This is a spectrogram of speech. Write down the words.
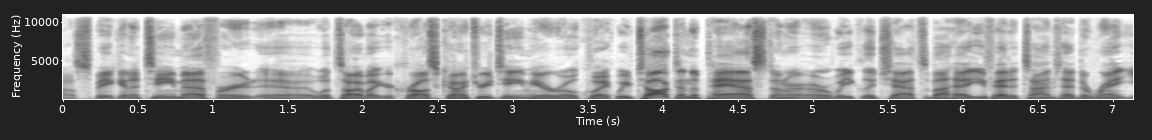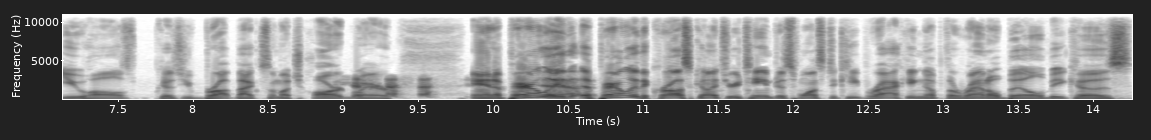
Uh, speaking of team effort, uh, we'll talk about your cross country team here real quick. We've talked in the past on our, our, weekly chats about how you've had at times had to rent U-Hauls because you brought back so much hardware, and apparently, yeah. apparently the cross country team just wants to keep racking up the rental bill because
